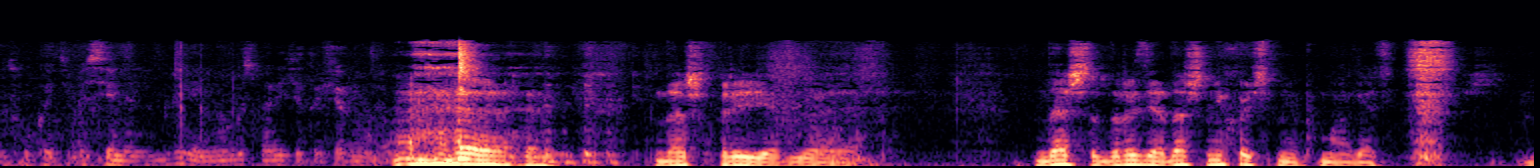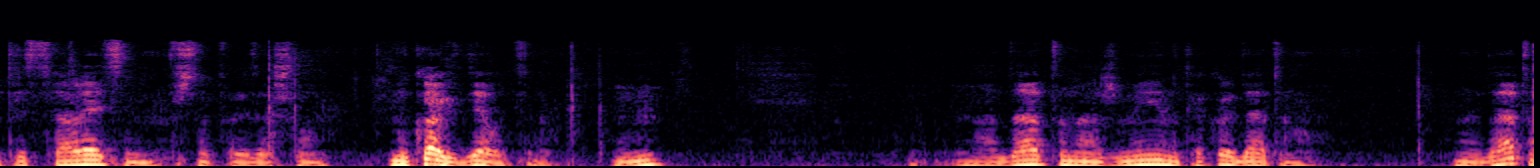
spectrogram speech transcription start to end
насколько я тебя сильно люблю, я не могу смотреть эту херню. Даша, привет, говорят. Даша, друзья, Даша не хочет мне помогать. Представляете, что произошло? Ну как сделать-то? На дату нажми. На какую дату? На дату?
